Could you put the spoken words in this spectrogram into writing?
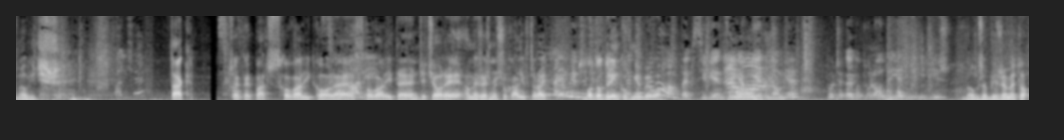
No widzisz. Tak? Czekaj, patrz, schowali kole, Schowali. schowali ten, dzieciory, a my żeśmy szukali wczoraj, A ja mówię, przecież bo do drinków nie było. Kupowałam Pepsi więcej No. jak jedną, nie? Poczekaj, bo tu lody jedli, widzisz? Dobrze, bierzemy to.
